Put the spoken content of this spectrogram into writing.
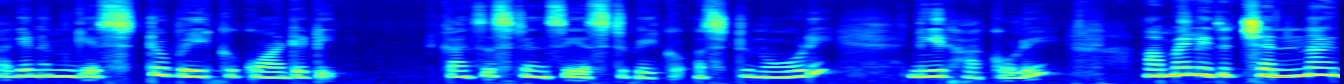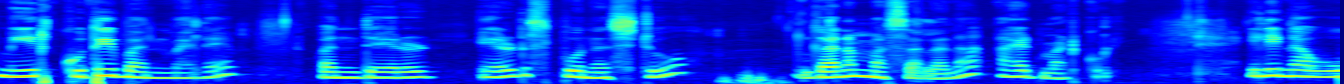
ಹಾಗೆ ನಮಗೆ ಎಷ್ಟು ಬೇಕು ಕ್ವಾಂಟಿಟಿ ಕನ್ಸಿಸ್ಟೆನ್ಸಿ ಎಷ್ಟು ಬೇಕು ಅಷ್ಟು ನೋಡಿ ನೀರು ಹಾಕ್ಕೊಳ್ಳಿ ಆಮೇಲೆ ಇದು ಚೆನ್ನಾಗಿ ನೀರು ಕುದಿ ಬಂದಮೇಲೆ ಒಂದೆರಡು, ಎರಡು ಸ್ಪೂನಷ್ಟು ಗರಂ ಮಸಾಲನ ಆ್ಯಡ್ ಮಾಡ್ಕೊಳ್ಳಿ. ಇಲ್ಲಿ ನಾವು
